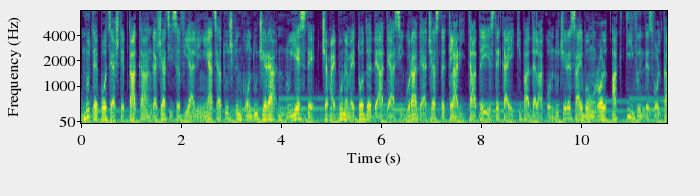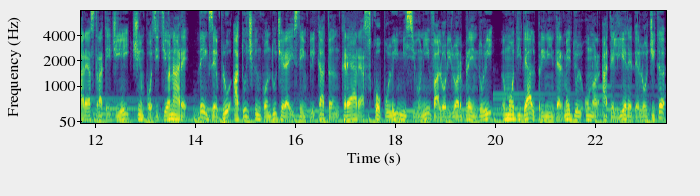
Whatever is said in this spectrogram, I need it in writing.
Nu te poți aștepta ca angajații să fie aliniați atunci când conducerea nu este. Cea mai bună metodă de a te asigura de această claritate este ca echipa de la conducere să aibă un rol activ în dezvoltarea strategiei și în poziționare. De exemplu, atunci când conducerea este implicată în crearea scopului, misiunii, valorilor brandului, în mod ideal prin intermediul unor ateliere de logică,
